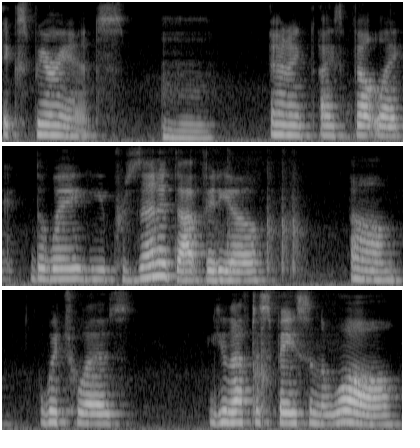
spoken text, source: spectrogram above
experience. Mm-hmm. And I, I felt like the way you presented that video, um, which was you left a space in the wall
